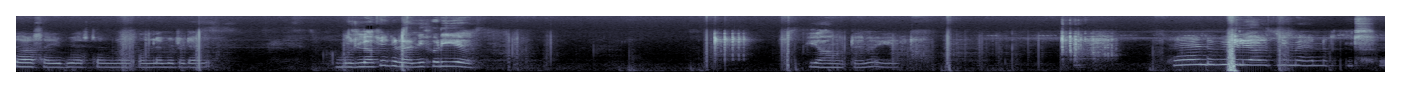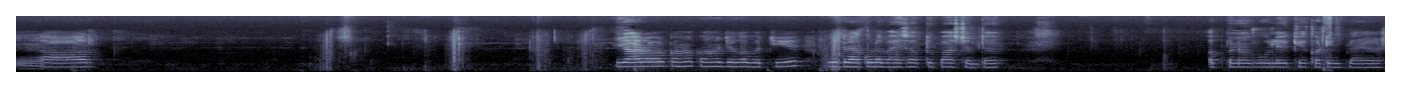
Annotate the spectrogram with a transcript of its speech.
थोड़ा सही भी है स्टन गन अनलिमिटेड है। मुझे लगा कि ग्रैनी खड़ी है। यहाँ होता है ना ये। हैंड व्हील यार, इतनी मेहनत यार और कहाँ कहाँ जगह बची है? वो ड्रैकुला भाई साहब के पास चलता है। अपना वो लेके कटिंग प्लायर्स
